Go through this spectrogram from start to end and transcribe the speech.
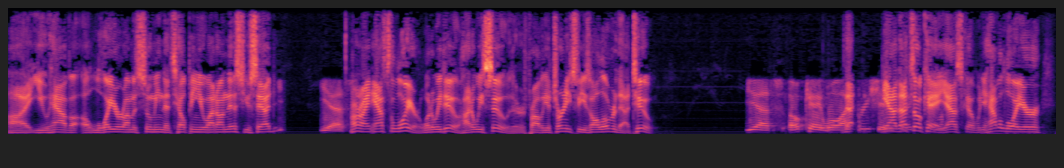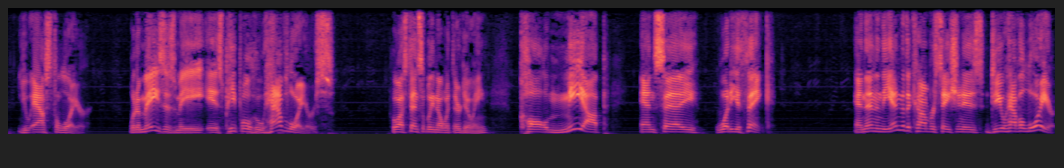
Uh, you have a, a, lawyer, I'm assuming, that's helping you out on this, you said? Yes. All right, ask the lawyer. What do we do? How do we sue? There's probably attorney's fees all over that, too. Yes. Okay. Well, that, I appreciate yeah, that's okay. so Yaska, uh, when you have a lawyer, you ask the lawyer. What amazes me is people who have lawyers who ostensibly know what they're doing call me up and say, What do you think? And then in the end of the conversation is, Do you have a lawyer?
